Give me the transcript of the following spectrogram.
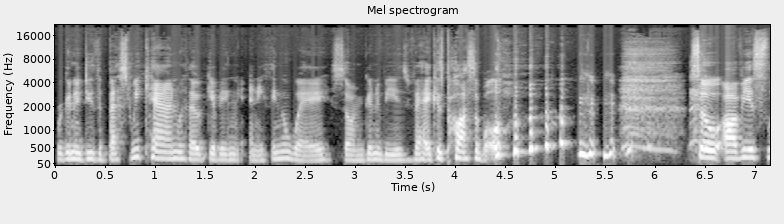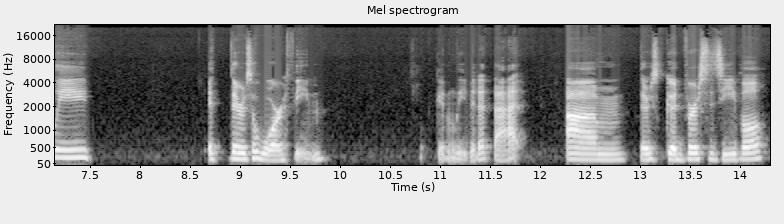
we're going to do the best we can without giving anything away. So I'm going to be as vague as possible. so obviously, it, there's a war theme. I'm going to leave it at that. Um, there's good versus evil.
